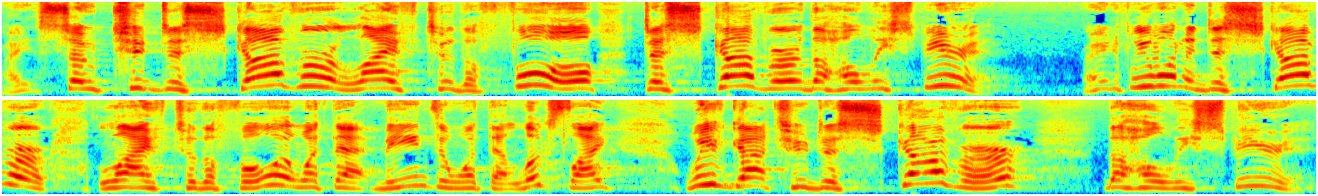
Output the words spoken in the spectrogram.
right? So to discover life to the full, discover the Holy Spirit. Right? If we want to discover life to the full and what that means and what that looks like, we've got to discover the Holy Spirit.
